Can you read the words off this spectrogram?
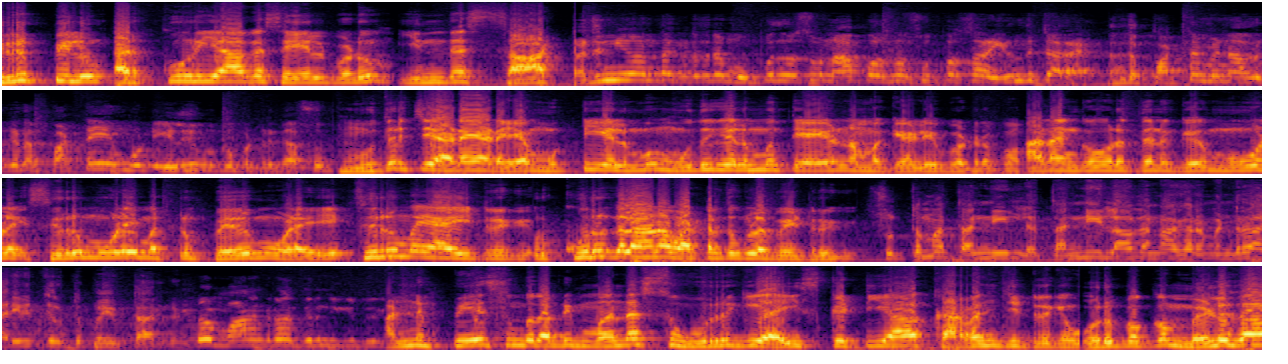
இருப்பிலும் தற்கூரியாக செயல்படும் இந்த சாட் ரஜினிகாந்த் கிட்டத்தட்ட முப்பது வருஷம் நாற்பது வருஷம் சூப்பர் ஸ்டார் இருந்துட்டாரு. அந்த பட்டம் என்ன அவருக்கு பட்டயம் போட்டு எழுதி கொடுக்கப்பட்டிருக்கா? முதிர்ச்சி அடைய அடைய முட்டியெலும்பும் முதுகெலும்பும் தேயும் நம்ம கேள்விப்பட்டிருப்போம். ஆனா அங்க ஒருத்தனுக்கு மூளை சிறுமூளை மற்றும் பெருமூளை சிறுமையாயிட்டு இருக்கு. ஒரு குறுகலான வட்டத்துக்குள்ள போயிட்டு இருக்கு சுத்தமா தண்ணி இல்ல. தண்ணி இல்லாத நகரம் என்று அறிவித்து விட்டு போய்விட்டார்கள். மானங்கடா தெரிஞ்சுக்கிட்டு இருக்கு. அண்ணன் பேசும்போது அப்படி மனசு உருகி ஐஸ் கட்டியா கரைஞ்சிட்டு இருக்கேன். ஒரு பக்கம் மெழுகா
